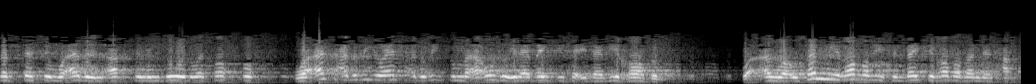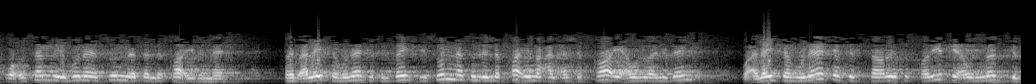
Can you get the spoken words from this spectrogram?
ببتسم وقابل الأخ من دول وصفه وأسعد بي ويسعد بي ثم أعود إلى بيتي فإذا بي غاضب. وأسمي غضبي في البيت غضبا للحق وأسمي هنا سنة اللقاء بالناس طيب أليس هناك في البيت سنة للقاء مع الأشقاء أو الوالدين؟ وأليس هناك في الطريق, في الطريق أو المسجد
